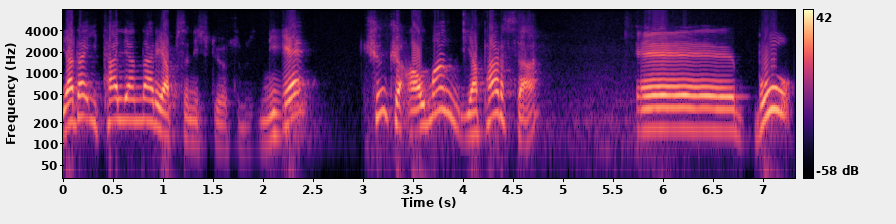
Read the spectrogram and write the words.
ya da İtalyanlar yapsın istiyorsunuz. Niye? Çünkü Alman yaparsa eee, bu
